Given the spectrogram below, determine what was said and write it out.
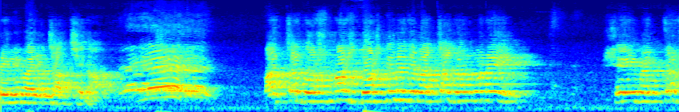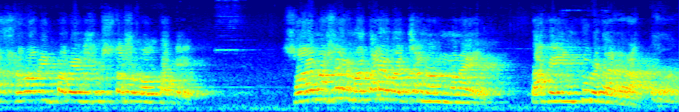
ডেলিভারি চাচ্ছি না। বাচ্চা দশ মাস, দশ দিনে যে বাচ্চা জন্ম নেয়, সেই বাচ্চা স্বাভাবিকভাবে সুস্থ সবল থাকে। ছয় মাসের মাথায় বাচ্চা জন্ম নেয়, তাকে ইনকুবেটারে রাখতে হয়।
